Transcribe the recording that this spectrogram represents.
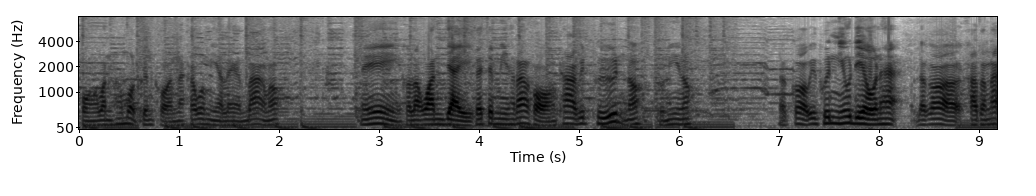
ของรางวัลทั้งหมดกันก่อนนะครับว่ามีอะไรกันบ้างเนาะนี่ของรางวัลใหญ่ก็จะมีทางด้านของท่าวิดพื้นเนาะตัวนี้เนาะแล้วก็วิดพื้นนิ้วเดียวนะฮะแล้วก็คาตานะ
